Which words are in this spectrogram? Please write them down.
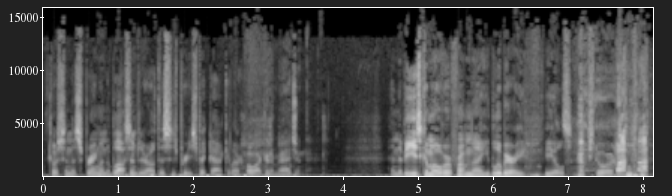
Of course, in the spring when the blossoms are out, this is pretty spectacular. Oh, I can imagine. And the bees come over from the blueberry fields next door.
